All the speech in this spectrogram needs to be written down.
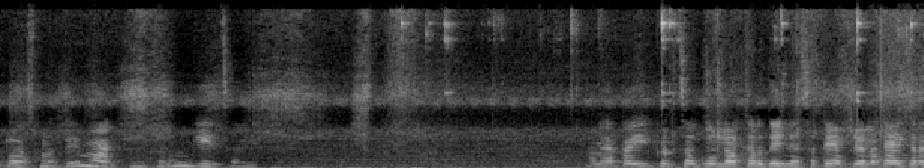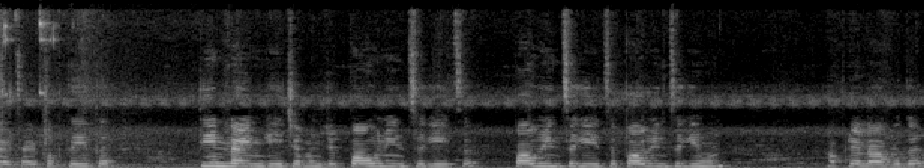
क्रॉसमध्ये मार्किंग करून घ्यायचं आहे. आणि आता इकडचा गोलाकार देण्यासाठी आपल्याला काय करायचं आहे? फक्त इथं तीन लाईन घ्यायच्या म्हणजे पाऊन इंच घ्यायचं पाव इंच घ्यायचं पाव इंच घेऊन आपल्याला अगोदर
